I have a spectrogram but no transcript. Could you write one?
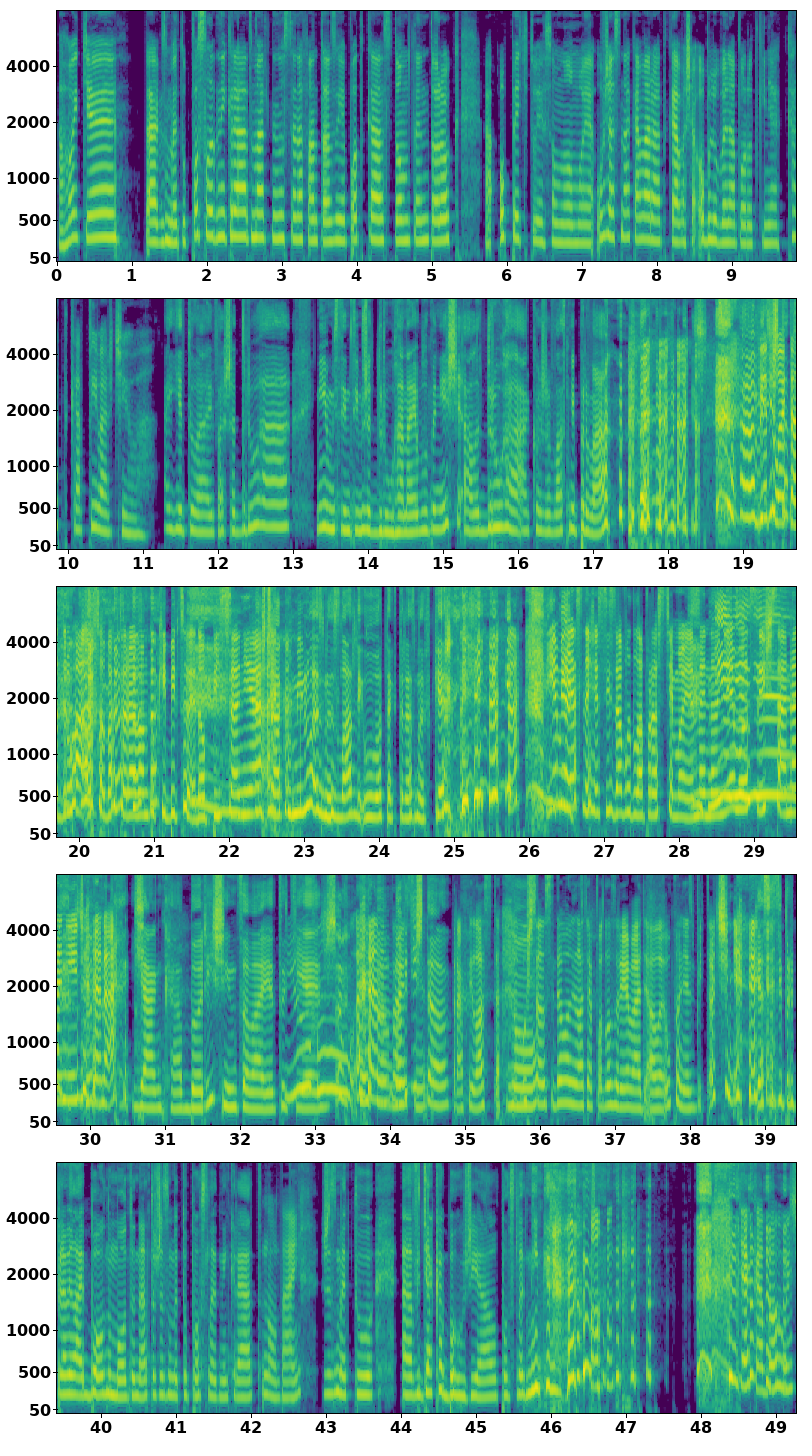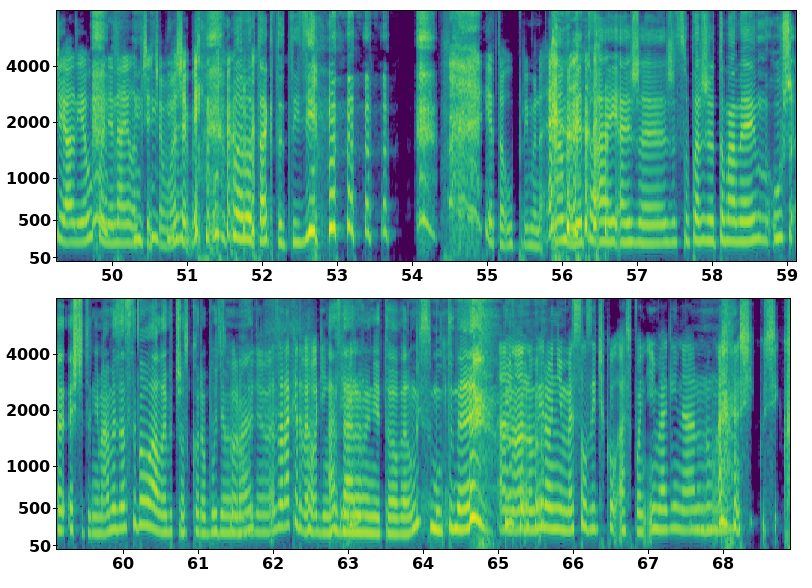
Ahojte, tak sme tu posledný krát z Martinu Scena Fantázie podcastom tento rok a opäť tu je so mnou moja úžasná kamarátka, vaša obľúbená porodkynia Katka Pivarčiová. A je tu aj vaša druhá, nie myslím tým, že druhá najobľúbenejšia, ale druhá akože vlastne prvá. a je tu to... aj tá druhá osoba, ktorá vám tu kibicuje do písania. Ešte ako minule sme zvládli úvod, tak teraz sme v Kerli. je mi jasné, že si zabudla proste moje meno, nie, nemusíš nie. sa na nič hrať. Janka Borišincová je tu tiež. no, no vidíš to? Trafila si to. No. Už som si dovolila ťa podozrievať, ale úplne zbytočne. ja som si pripravila aj bon mod na to, že sme tu posledný krát. No daj. Že sme tu uh, vďaka Bohužiaľ posledný krát. Vďaka Bohužiaľ je úplne najlepšie, čo môže byť. Lebo tak to cítim. Je to úprimné. Áno, je to aj, aj že, že super, že to máme už, e, ešte to nemáme za sebou, ale čo skoro budeme skoro mať. Budeme. Za také dve hodinky. A zároveň je to veľmi smutné. Áno, áno, vyroníme slzičku, aspoň imaginárnu. Mm. šiku, šiku.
